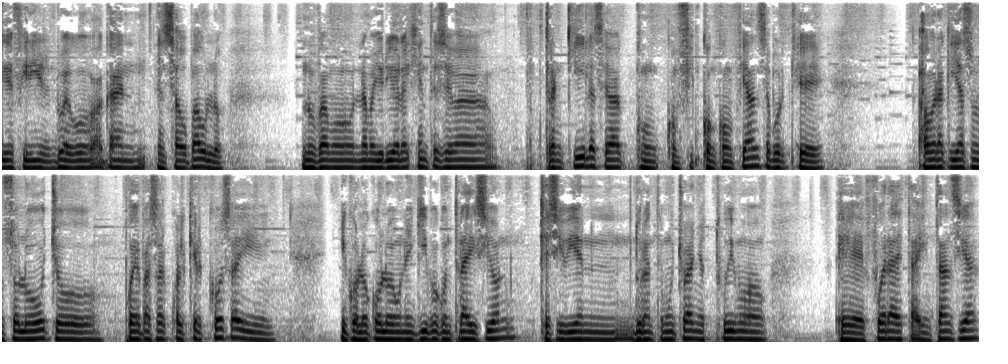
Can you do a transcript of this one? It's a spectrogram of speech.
definir luego acá en, en Sao Paulo. Nos vamos, la mayoría de la gente se va tranquila, se va con, con, confianza porque ahora que ya son solo ocho puede pasar cualquier cosa y, y Colo Colo es un equipo con tradición que si bien durante muchos años estuvimos eh, fuera de estas instancias,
